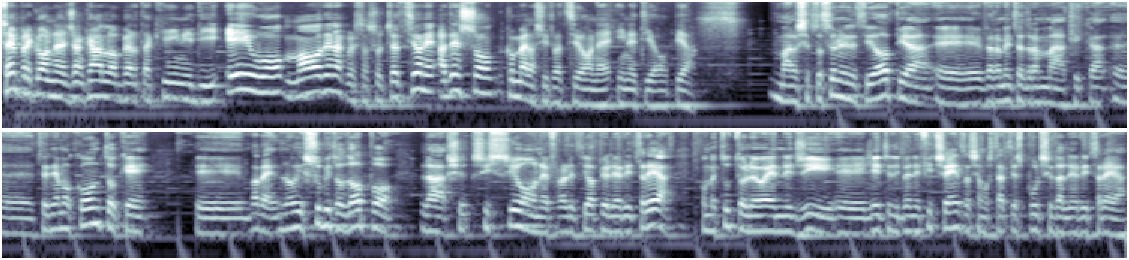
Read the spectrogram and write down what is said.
Sempre con Giancarlo Bertacchini di EUO Modena, questa associazione. Adesso com'è la situazione in Etiopia? Ma la situazione in Etiopia è veramente drammatica. Eh, teniamo conto che eh, vabbè, noi subito dopo la scissione fra l'Etiopia e l'Eritrea, come tutte le ONG e gli enti di beneficenza, siamo stati espulsi dall'Eritrea,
